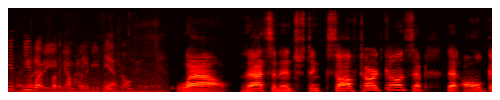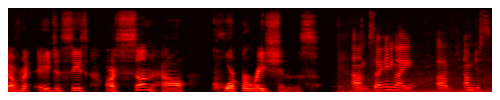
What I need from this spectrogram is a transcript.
You, you work for the company. Whatever you think, yeah. Wow, that's an interesting Sovtard concept that all government agencies are somehow corporations. Um, so anyway, I've, I'm just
